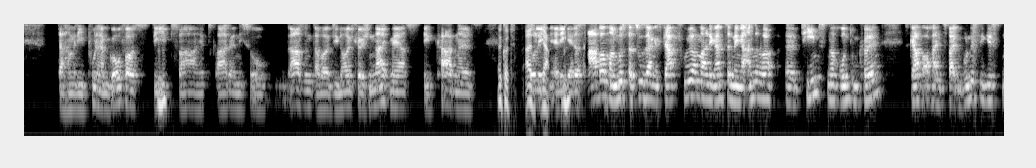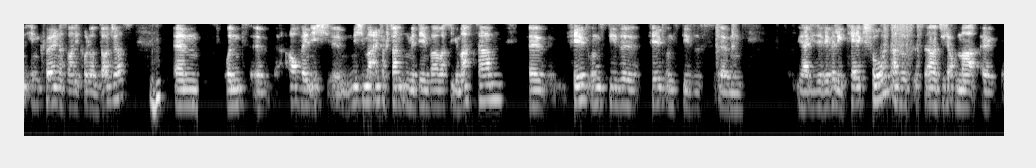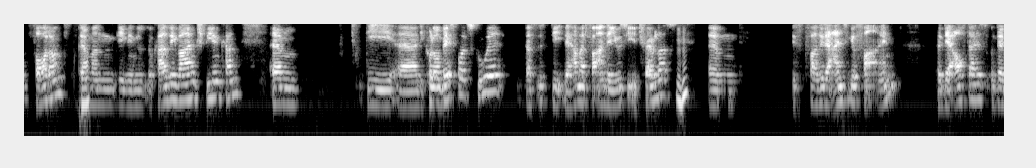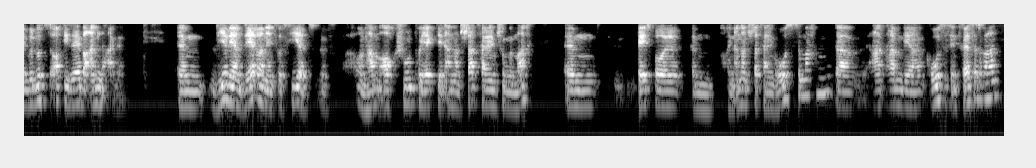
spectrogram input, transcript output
Da haben wir die Pulheim Gophers, die mhm. zwar jetzt gerade nicht so da sind, aber die Neunkirchen Nightmares, die Cardinals, Na gut. Also, Solingen ja. Alligators. Aber man muss dazu sagen, es gab früher mal eine ganze Menge andere äh, Teams noch rund um Köln. Es gab auch einen zweiten Bundesligisten in Köln, das waren die Cologne Dodgers. Mhm. Ähm, und äh, auch wenn ich äh, nicht immer einverstanden mit dem war, was sie gemacht haben, äh, fehlt uns diese, fehlt uns dieses, ähm, ja, diese Rivalität schon. Also es ist natürlich auch immer äh, fordernd, ja. wenn man gegen den Lokalrivalen spielen kann. Ähm, die, äh, die Cologne Baseball School, das ist die, der Heimatverein der UCE Travelers, mhm. ähm, ist quasi der einzige Verein, äh, der auch da ist und der benutzt auch dieselbe Anlage. Ähm, wir wären sehr daran interessiert äh, und haben auch Schulprojekte in anderen Stadtteilen schon gemacht, ähm, Baseball ähm, auch in anderen Stadtteilen groß zu machen. Da haben wir großes Interesse dran.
